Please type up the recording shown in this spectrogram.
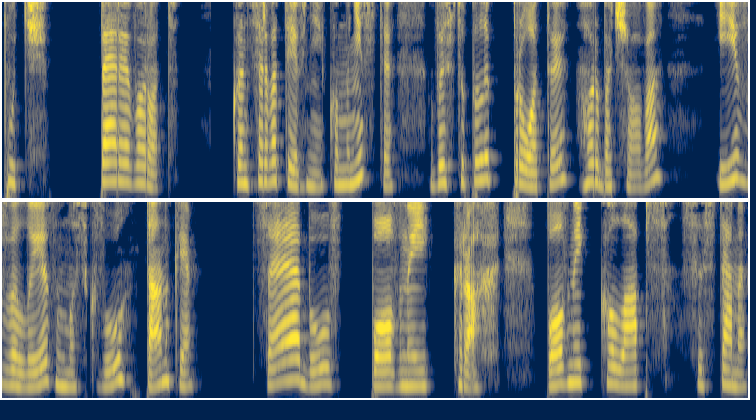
путч, переворот. Консервативні комуністи виступили проти Горбачова і ввели в Москву танки. Це був повний крах, повний колапс системи.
